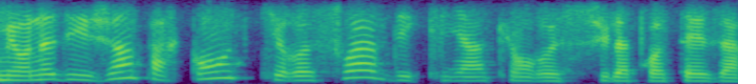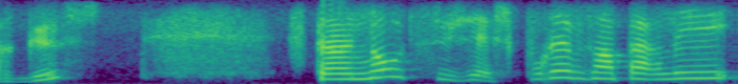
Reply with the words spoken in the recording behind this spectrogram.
mais on a des gens, par contre, qui reçoivent des clients qui ont reçu la prothèse Argus. C'est un autre sujet. Je pourrais vous en parler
